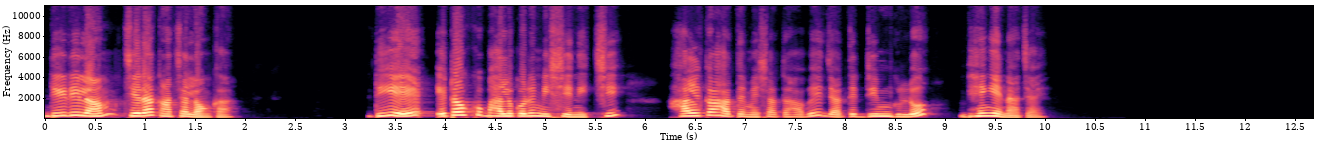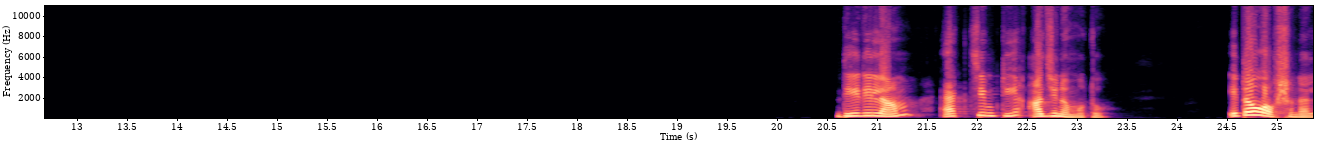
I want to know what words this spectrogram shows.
দিয়ে দিলাম চেরা কাঁচা লঙ্কা। দিয়ে এটাও খুব ভালো করে মিশিয়ে নিচ্ছি। হালকা হাতে মেশাতে হবে যাতে ডিমগুলো ভেঙে না যায়। দিয়ে দিলাম এক চিমটি মতো। এটাও অপশনাল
